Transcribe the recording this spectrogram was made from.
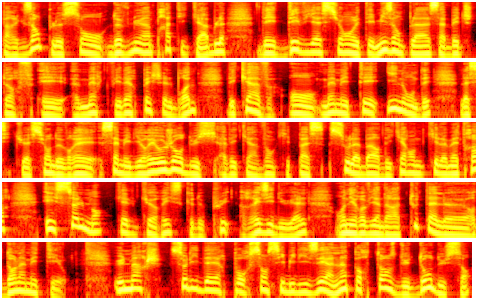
par exemple sont devenues impraticables. Des déviations ont été mises en place à Bechdorf et Merkwiller-Pechelbronn. Des caves ont même été inondées. La situation devrait s'améliorer aujourd'hui avec un vent qui passe sous la barre des 40 km heure et seulement quelques risques de pluie résiduelle. On y reviendra tout à l'heure dans la météo. Une marche solidaire pour sensibiliser à l'importance du don du sang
